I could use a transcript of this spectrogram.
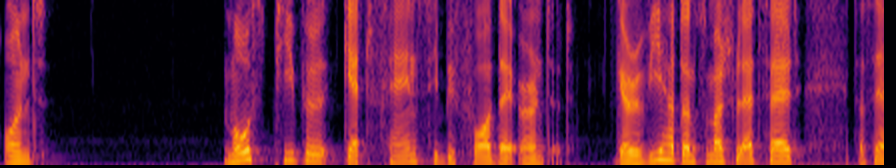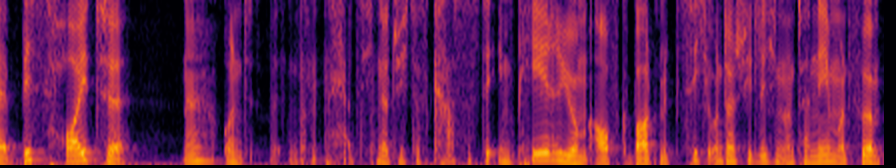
Und most people get fancy before they earned it. Gary Vee hat dann zum Beispiel erzählt, dass er bis heute Ne? Und er hat sich natürlich das krasseste Imperium aufgebaut mit zig unterschiedlichen Unternehmen und Firmen.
